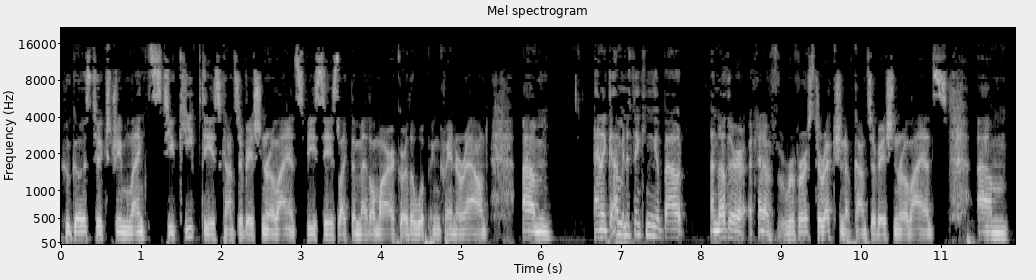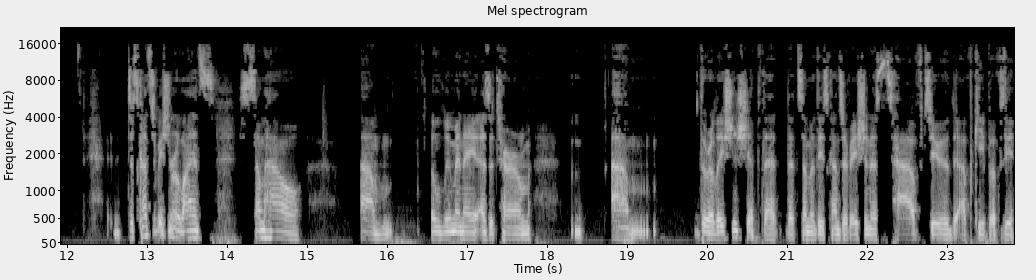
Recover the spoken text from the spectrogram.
who goes to extreme lengths to keep these conservation reliant species like the metalmark or the whooping crane around. Um, and it got me to thinking about another kind of reverse direction of conservation reliance. Um, does conservation reliance somehow um, illuminate as a term? The relationship that, that some of these conservationists have to the upkeep of the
